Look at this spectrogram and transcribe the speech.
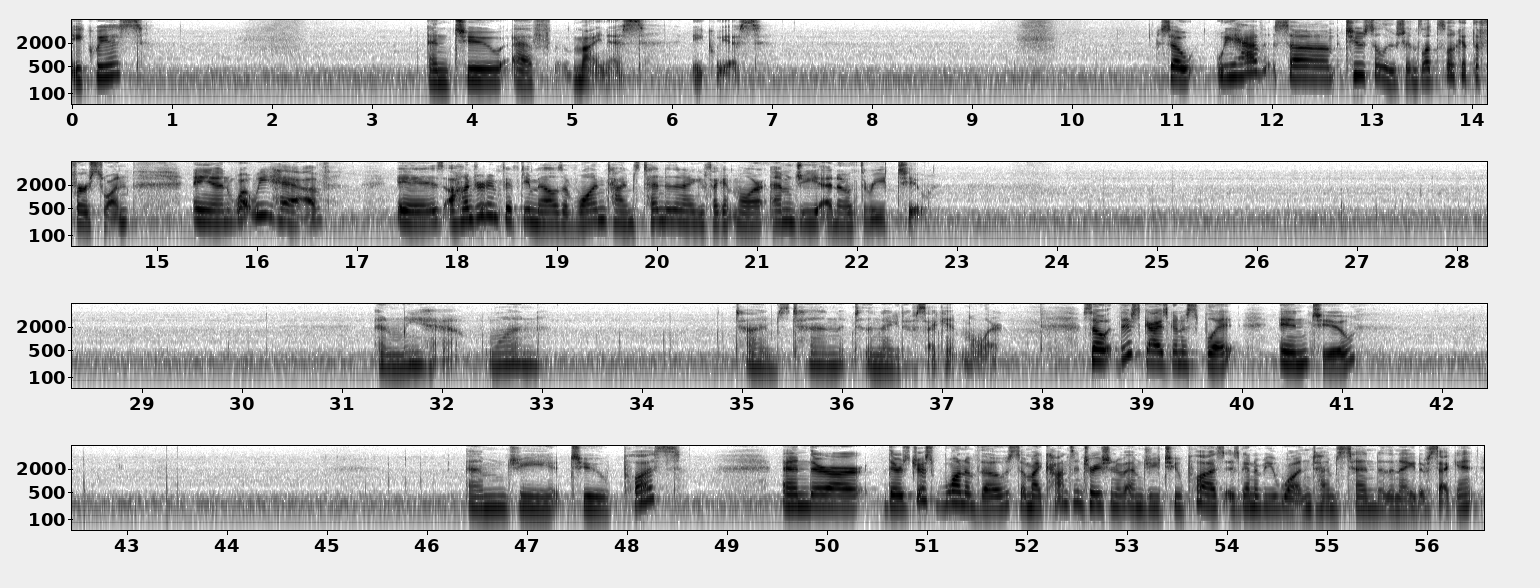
aqueous and 2F minus aqueous. So we have some two solutions. Let's look at the first one. And what we have is 150 mils of 1 times 10 to the negative second molar MgNO32. And we have 1 times 10 to the negative second molar. So this guy's going to split into Mg2 plus and there are there's just one of those so my concentration of Mg2 plus is going to be 1 times 10 to the negative second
